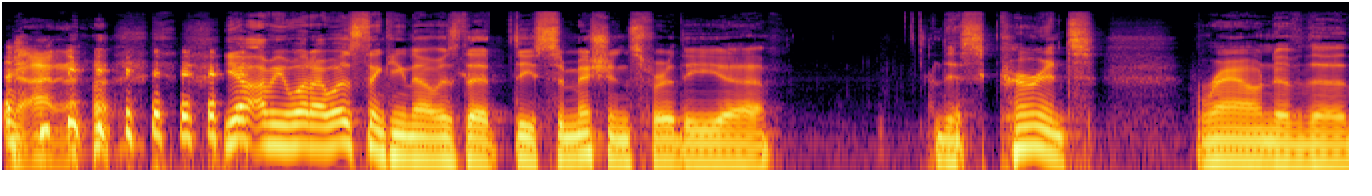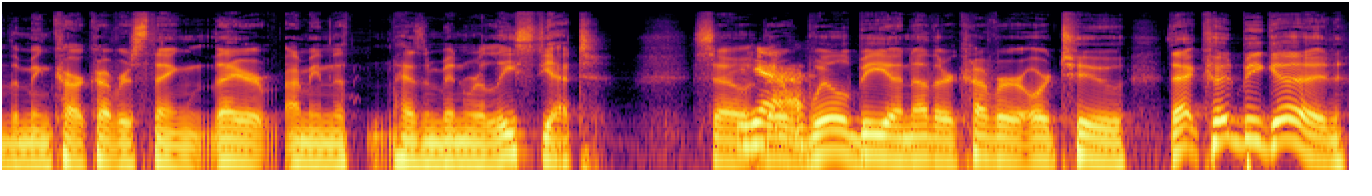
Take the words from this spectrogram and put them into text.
I don't know. yeah, I mean, what I was thinking though is that the submissions for the uh, this current round of the the Mink Car covers thing, they're I mean, it hasn't been released yet, so there will be another cover or two that could be good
